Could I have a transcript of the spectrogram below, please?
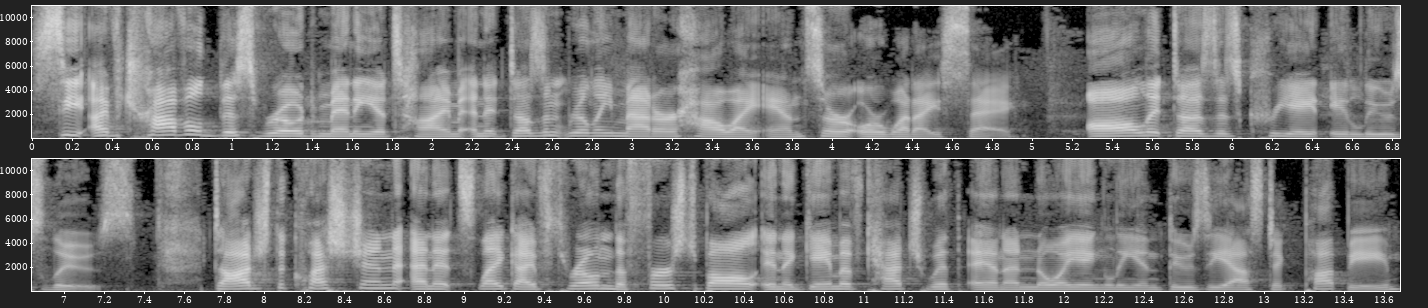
See, I've traveled this road many a time, and it doesn't really matter how I answer or what I say. All it does is create a lose lose. Dodge the question, and it's like I've thrown the first ball in a game of catch with an annoyingly enthusiastic puppy.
